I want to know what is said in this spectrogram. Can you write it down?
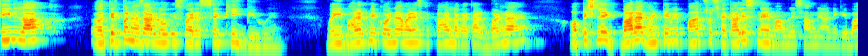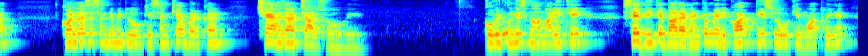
तीन लाख तिरपन हज़ार लोग इस वायरस से ठीक भी हुए हैं। वहीं भारत में कोरोना वायरस का कहर लगातार बढ़ रहा है और पिछले 12 घंटे में पाँच नए मामले सामने आने के बाद कोरोना से संक्रमित लोगों की संख्या बढ़कर 6,400 हो गई कोविड 19 महामारी के से बीते 12 घंटों में रिकॉर्ड 30 लोगों की मौत हुई है।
